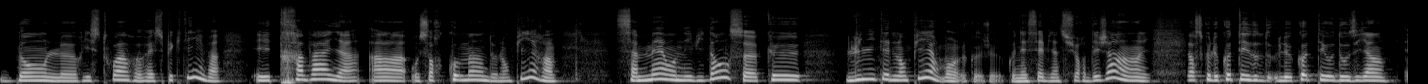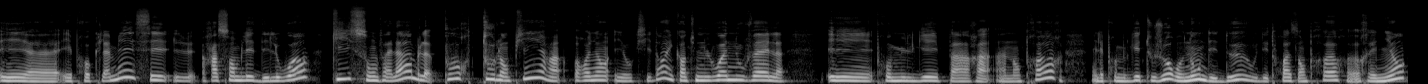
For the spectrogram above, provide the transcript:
dans leur histoire respective et travaillent au sort commun de l'Empire, ça met en évidence que L'unité de l'Empire, que je connaissais bien sûr déjà, hein. lorsque le code, théodosien est, euh, est proclamé, c'est rassembler des lois qui sont valables pour tout l'Empire, Orient et Occident. Et quand une loi nouvelle est promulguée par un empereur, elle est promulguée toujours au nom des deux ou des trois empereurs euh, régnants.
